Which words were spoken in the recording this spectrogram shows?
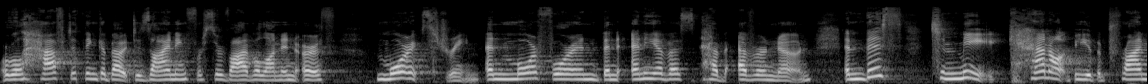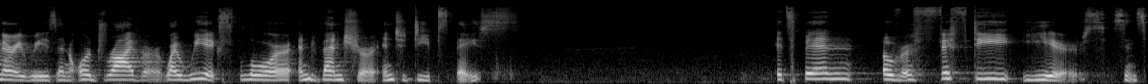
or we'll have to think about designing for survival on an Earth more extreme and more foreign than any of us have ever known. And this, to me, cannot be the primary reason or driver why we explore and venture into deep space. It's been over 50 years since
